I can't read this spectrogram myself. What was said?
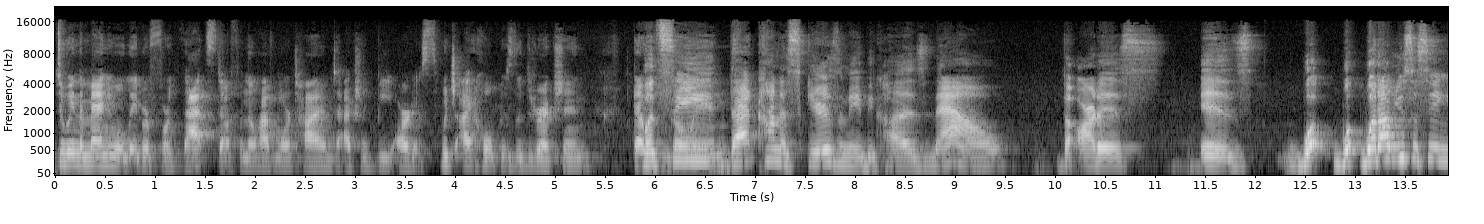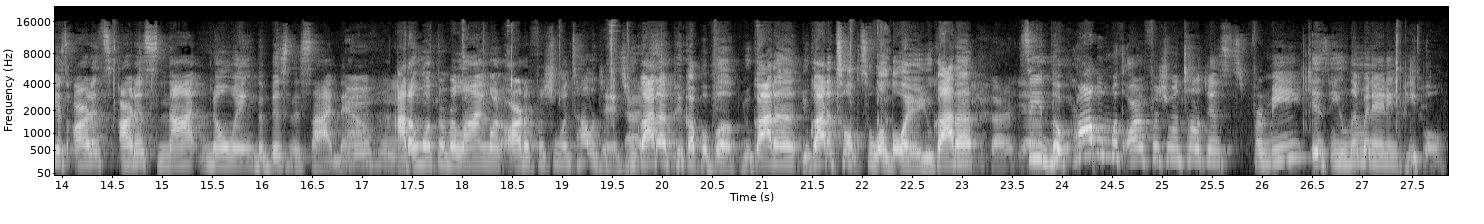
doing the manual labor for that stuff, and they'll have more time to actually be artists, which I hope is the direction that But we can see, go in. that kind of scares me because now the artist is what what what I'm used to seeing is artists artists not knowing the business side now. Mm-hmm. I don't want them relying on artificial intelligence. You gotta pick up a book. You gotta you gotta talk to a lawyer. You gotta, You gotta- yeah. see the problem with artificial intelligence for me is eliminating people.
